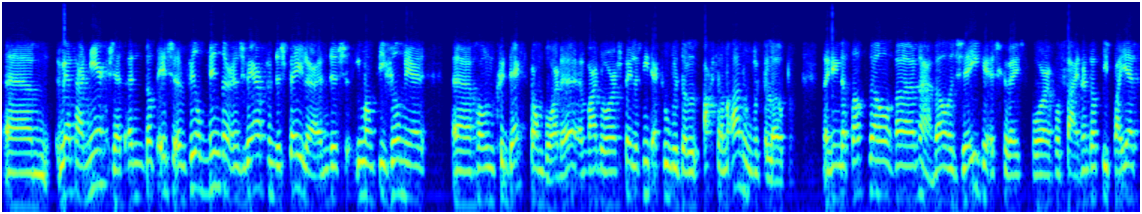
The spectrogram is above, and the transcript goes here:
Um, werd daar neergezet. En dat is een veel minder een zwervende speler. En dus iemand die veel meer uh, gewoon gedekt kan worden. Waardoor spelers niet echt hoeven te, achter hem aan hoeven te lopen. ik denk dat dat wel, uh, nou, wel een zegen is geweest voor, voor Feyenoord. Dat die Payet,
